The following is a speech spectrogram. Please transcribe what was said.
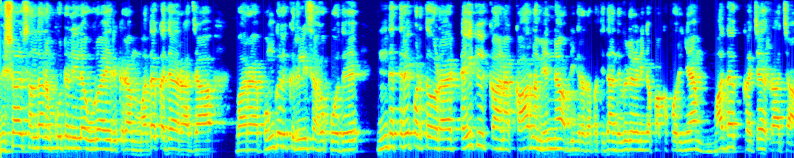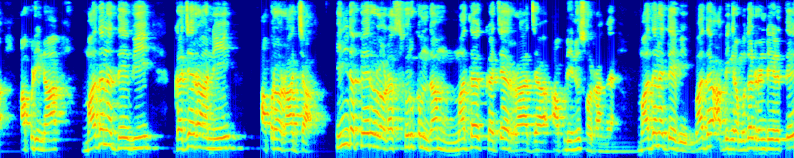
விஷால் சந்தானம் கூட்டணியில் உருவாகியிருக்கிற மத கஜா ராஜா வர பொங்கலுக்கு ரிலீஸ் ஆக போகுது. இந்த திரைப்படத்தோட டைட்டிலுக்கான காரணம் என்ன அப்படிங்கிறத பற்றி தான் இந்த வீடியோவில் நீங்கள் பார்க்க போறீங்க. மத கஜ ராஜா அப்படின்னா மதன தேவி கஜராணி அப்புறம் ராஜா. இந்த பேர்களோட சுருக்கம் தான் மத கஜ ராஜா அப்படின்னு சொல்றாங்க. மதன தேவி மத அப்படிங்கிற முதல் ரெண்டு எழுத்து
